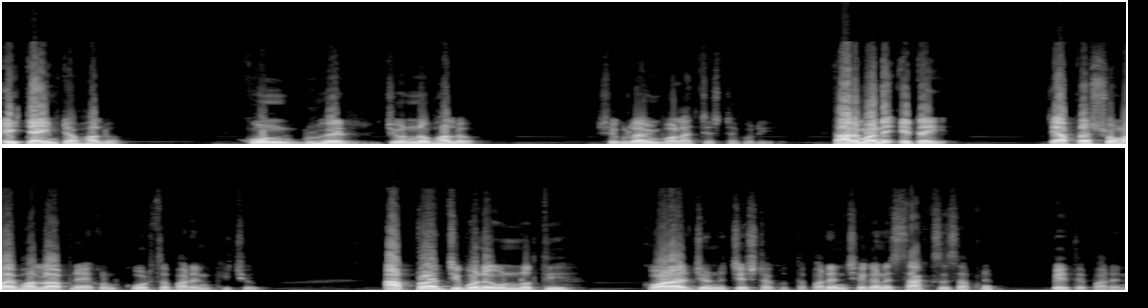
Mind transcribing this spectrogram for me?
এই টাইমটা ভালো, কোন গ্রহের জন্য ভালো, সেগুলো আমি বলার চেষ্টা করি। তার মানে এটাই যে আপনার সময় ভালো, আপনি এখন করতে পারেন কিছু। আপনার জীবনে উন্নতি করার জন্য চেষ্টা করতে পারেন, সেখানে সাকসেস আপনি পেতে পারেন।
